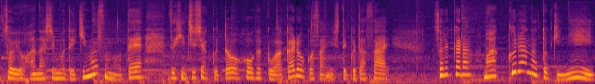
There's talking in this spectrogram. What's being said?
そういうお話もできますので是非磁石と方角わかるお子さんにしてください。それから真っ暗な時に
